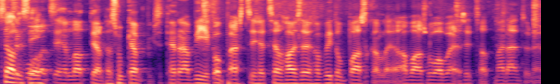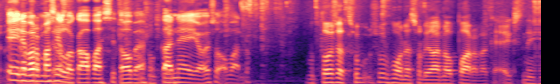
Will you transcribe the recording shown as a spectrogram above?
Se oli siinä. siihen lattialle ja sun kämppikset herää viikon päästä siihen, että siellä haisee ihan vitun paskalle ja avaa sun ovea ja sit sä oot mädäntyneenä. Ei ne varmaan silloinkaan avaisi sitä ovea, okay. tai ne ei olisi avannut. Mutta toisaalta sun, sun huoneessa oli ainoa parveke, eiks niin?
